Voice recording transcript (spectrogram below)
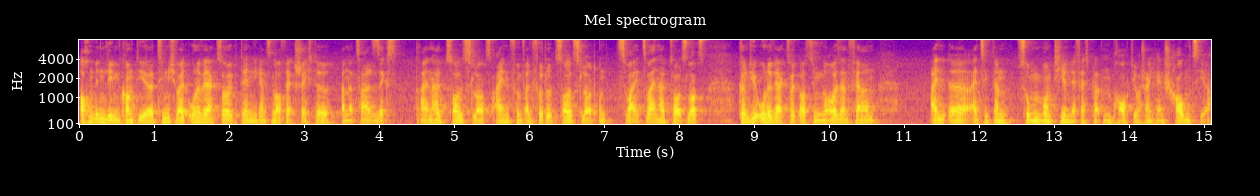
Auch im Innenleben kommt ihr ziemlich weit ohne Werkzeug, denn die ganzen Laufwerksschächte an der Zahl 6 3,5 Zoll Slots, ein 5, ein Viertel Zoll Slot und zwei 2,5 Zoll Slots könnt ihr ohne Werkzeug aus dem Gehäuse entfernen. Ein, äh, einzig dann zum Montieren der Festplatten braucht ihr wahrscheinlich einen Schraubenzieher.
